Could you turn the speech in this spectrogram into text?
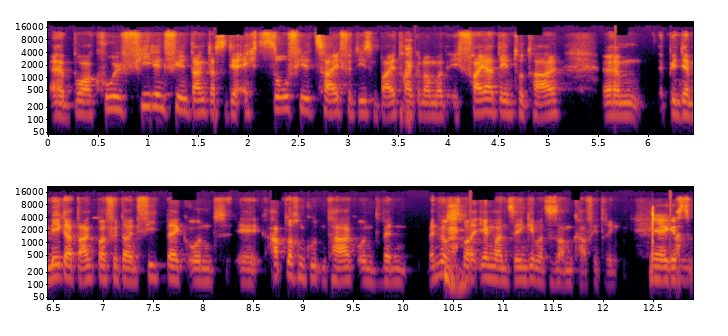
äh, boah, cool, vielen, vielen Dank, dass du dir echt so viel Zeit für diesen Beitrag genommen hast. Ich feiere den total. Ähm, bin dir mega dankbar für dein Feedback und äh, hab noch einen guten Tag und wenn wenn wir uns mal irgendwann sehen, gehen wir zusammen Kaffee trinken. Ja, genau. was,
